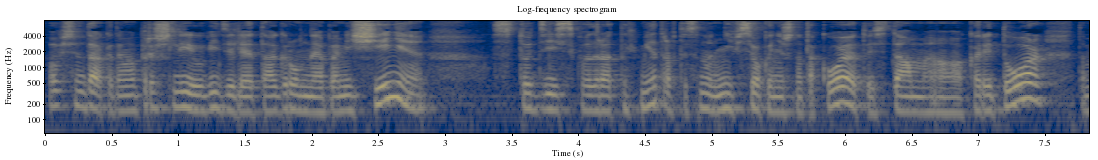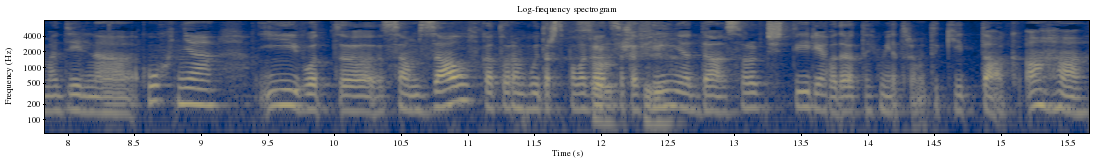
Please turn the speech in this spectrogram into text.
В общем, да, когда мы пришли, увидели это огромное помещение, 110 квадратных метров, то есть ну, не все, конечно, такое, то есть там э, коридор, там отдельно кухня и вот э, сам зал, в котором будет располагаться 44. кофейня, да, 44 квадратных метра. Мы такие, так, ага,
